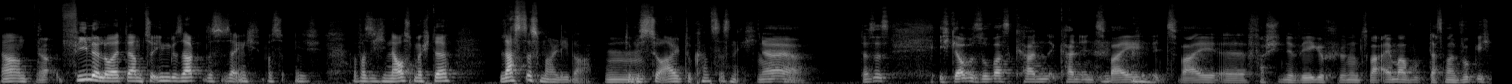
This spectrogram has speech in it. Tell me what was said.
Ja, und Ja. viele Leute haben zu ihm gesagt, das ist eigentlich, was ich, auf was ich hinaus möchte, lass das mal lieber. Du bist zu alt, du kannst das nicht. Ja, ja. Das ist, ich glaube, sowas kann, kann in zwei, in zwei äh, verschiedene Wege führen. Und zwar einmal, dass man wirklich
